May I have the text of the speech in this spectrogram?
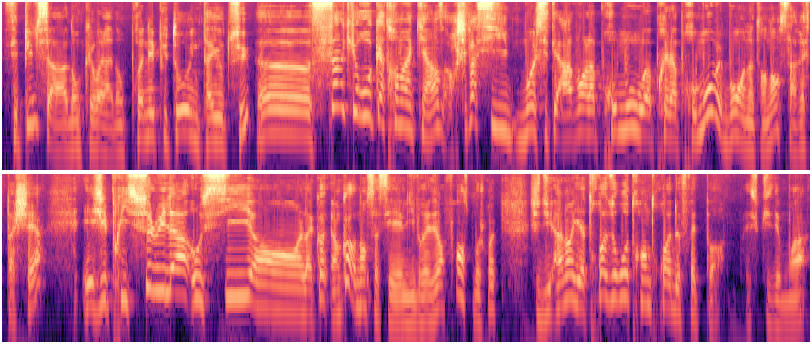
c'est pile ça. Hein. donc, euh, voilà. Donc, prenez plutôt une taille au-dessus. Euh, 5,95€. Alors, je sais pas si, moi, c'était avant la promo ou après la promo. Mais bon, en attendant, ça reste pas cher. Et j'ai pris celui-là aussi en la. Encore, non, ça, c'est livré en France. Moi, je crois que j'ai dit, ah non, il y a 3,33€ de frais de port excusez-moi.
